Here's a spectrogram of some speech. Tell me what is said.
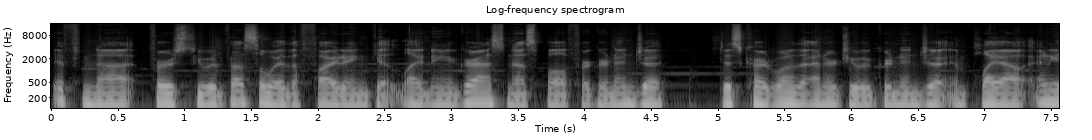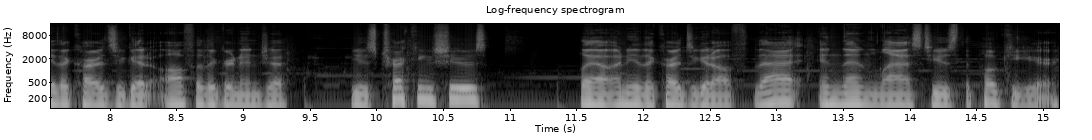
If not, first you would vessel away the fighting, get lightning and grass, nest ball for Greninja, discard one of the energy with Greninja, and play out any of the cards you get off of the Greninja. Use trekking shoes, play out any of the cards you get off that, and then last use the Pokegear.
